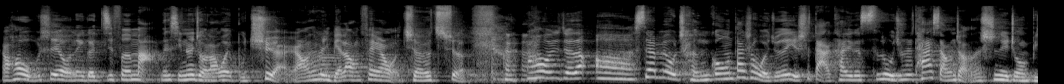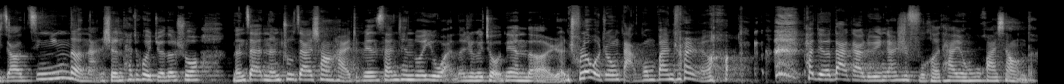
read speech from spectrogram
然后我不是有那个积分嘛，那个行政酒廊我也不去，然后他说你别浪费，让我去，他就去了，然后我就觉得啊、虽然没有成功，但是我觉得也是打开一个思路，就是他想找的是那种比较精英的男生，他就会觉得说能在能住在上海这边三千多一晚的这个酒店的人，除了我这种打工搬砖人啊，他觉得大概率应该是符合他用户画像的。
